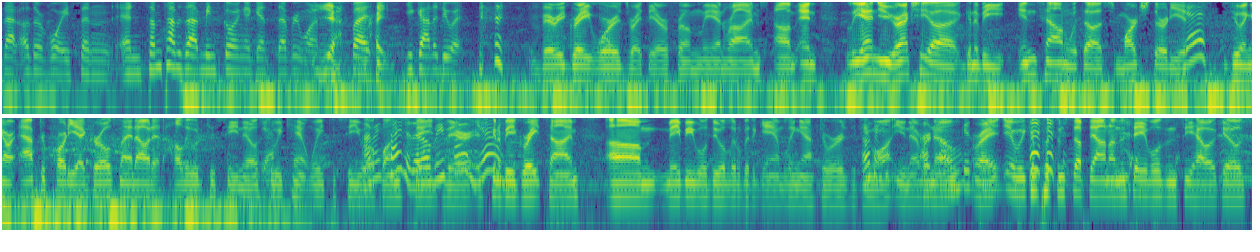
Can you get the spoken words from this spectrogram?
that other voice, and and sometimes that means going against everyone. Yeah, but right. you got to do it. Very great words right there from LeAnn Rimes. Um, and LeAnn, you're actually uh, going to be in town with us March 30th, Yes. doing our after party at Girls Night Out at Hollywood Casino. So we can't wait to see you I'm up on excited. That'll stage there. fun, It's going to be a great time. Um, maybe we'll do a little bit of gambling afterwards if you Okay. want. You never That know, good right? Yeah, we can put some stuff down on the tables and see how it goes.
